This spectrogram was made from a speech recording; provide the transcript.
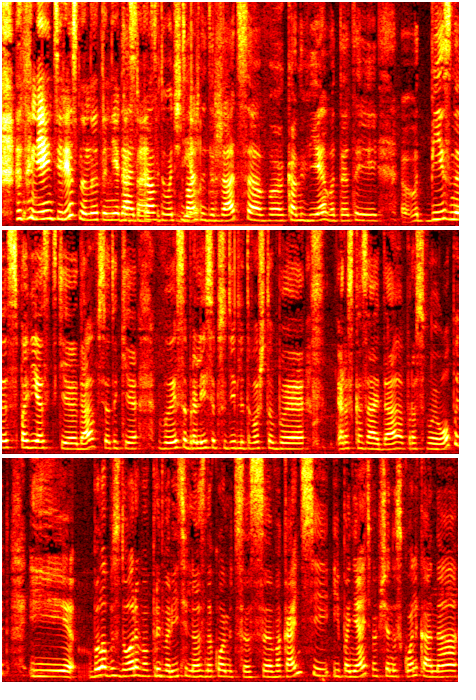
это неинтересно, но это не да, касается Да, это правда очень дела. важно держаться в конве вот этой э, вот бизнес-повестки, да, все таки вы собрались обсудить для того, чтобы рассказать, да, про свой опыт, и было бы здорово предварительно ознакомиться с вакансией и понять вообще, насколько она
